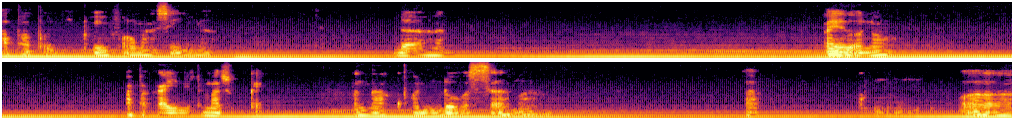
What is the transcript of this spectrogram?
Apa pun itu informasinya. Dan apakah ini termasuk kayak pengakuan dosa aku uh,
